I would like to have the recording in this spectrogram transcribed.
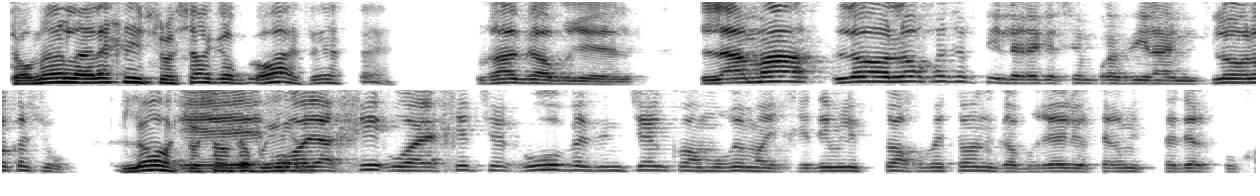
אתה אומר ללכת עם שלושה גב... וואי, זה יפה. רק גבריאל. למה? לא, לא חשבתי לרגע שהם ברזילאים, לא, לא קשור. לא, שלושה אה, הוא גבריאל. היחיד, הוא היחיד, ש... הוא וזינצ'נקו אמורים היחידים לפתוח בטון, גבריאל יותר מסתדר כי הוא 5-0.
